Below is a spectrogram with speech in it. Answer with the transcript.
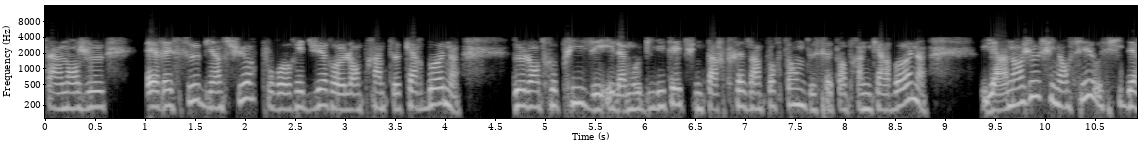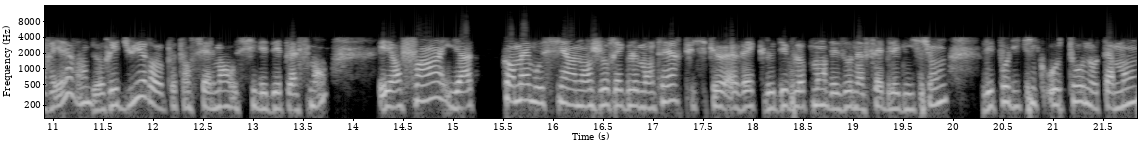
C'est un enjeu RSE, bien sûr, pour réduire l'empreinte carbone de l'entreprise et, la mobilité est une part très importante de cette empreinte carbone. Il y a un enjeu financier aussi derrière, hein, de réduire euh, potentiellement aussi les déplacements. Et enfin, il y a quand même aussi un enjeu réglementaire puisque avec le développement des zones à faible émission, les politiques auto notamment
